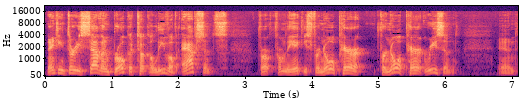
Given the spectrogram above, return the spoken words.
1937, Broaca took a leave of absence for, from the Yankees for no apparent for no apparent reason, and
